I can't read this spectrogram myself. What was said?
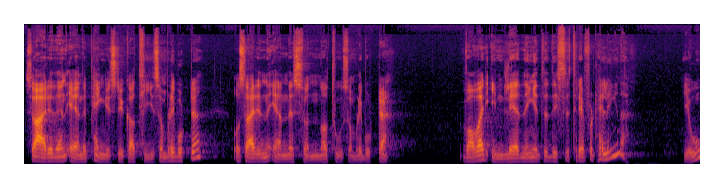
så er det den ene pengestykket av ti som blir borte, og så er det den ene sønnen av to som blir borte. Hva var innledningen til disse tre fortellingene? Jo,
